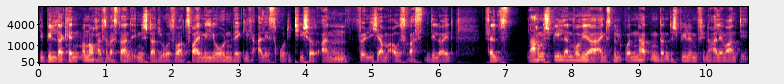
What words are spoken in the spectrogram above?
die Bilder kennt man noch, also was da in der Innenstadt los war, zwei Millionen, wirklich alles rote T-Shirt an mhm. völlig am Ausrasten die Leute. Selbst nach dem Spiel dann, wo wir 1-0 gewonnen hatten, dann das Spiel im Finale waren die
